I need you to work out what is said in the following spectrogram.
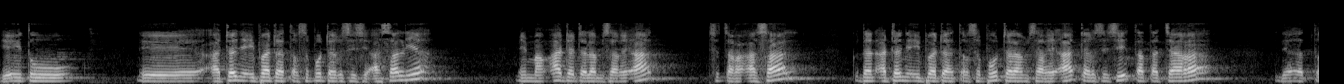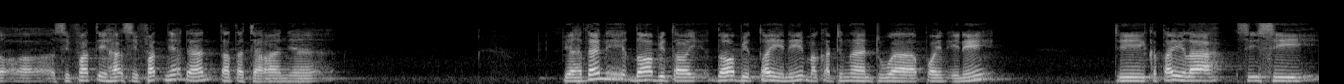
Yaitu eh, adanya ibadah tersebut dari sisi asalnya memang ada dalam syariat secara asal dan adanya ibadah tersebut dalam syariat dari sisi tata cara ya, atau uh, sifatiha sifatnya dan tata caranya Bihadani ini maka dengan dua poin ini diketahuilah sisi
